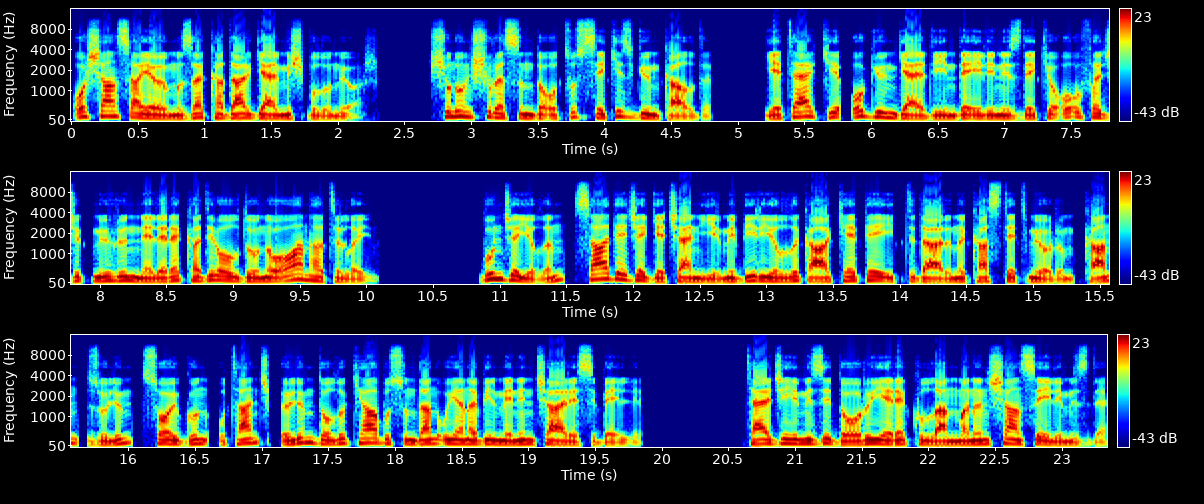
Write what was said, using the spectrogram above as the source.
O şans ayağımıza kadar gelmiş bulunuyor. Şunun şurasında 38 gün kaldı. Yeter ki, o gün geldiğinde elinizdeki o ufacık mührün nelere kadir olduğunu o an hatırlayın. Bunca yılın, sadece geçen 21 yıllık AKP iktidarını kastetmiyorum, kan, zulüm, soygun, utanç, ölüm dolu kabusundan uyanabilmenin çaresi belli. Tercihimizi doğru yere kullanmanın şansı elimizde.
